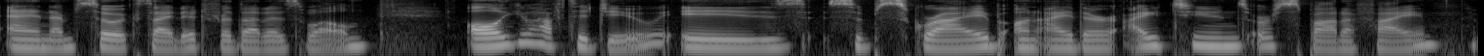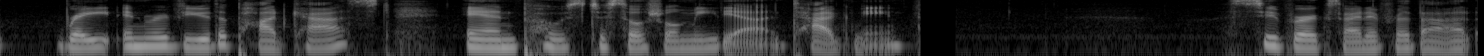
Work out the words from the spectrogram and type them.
And I'm so excited for that as well. All you have to do is subscribe on either iTunes or Spotify, rate and review the podcast, and post to social media. Tag me. Super excited for that.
